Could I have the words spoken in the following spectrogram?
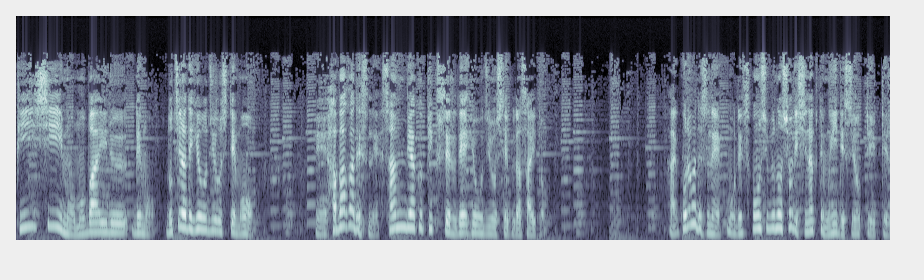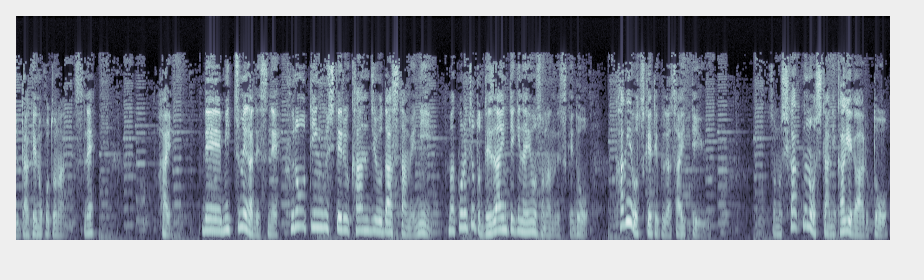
PC もモバイルでもどちらで表示をしても、えー、幅がですね、300ピクセルで表示をしてくださいと。はい、これはですね、もうレスポンシブの処理しなくてもいいですよって言ってるだけのことなんですね。はい。で、三つ目がですね、フローティングしてる感じを出すために、まあこれちょっとデザイン的な要素なんですけど、影をつけてくださいっていう。その四角の下に影があると、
